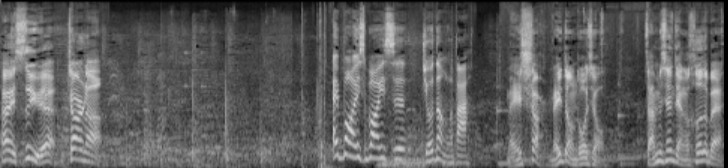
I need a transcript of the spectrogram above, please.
哎，思雨这儿呢。哎，不好意思，不好意思，久等了吧？没事儿，没等多久。咱们先点个喝的呗。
